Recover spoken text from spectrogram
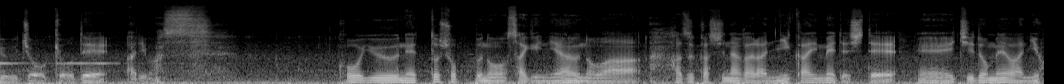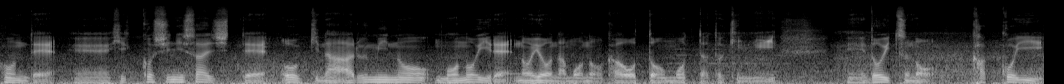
いう状況であります。こういうネットショップの詐欺に遭うのは恥ずかしながら2回目でして、えー、1度目は日本で、えー、引っ越しに際して大きなアルミの物入れのようなものを買おうと思った時に、えー、ドイツのかっこいい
